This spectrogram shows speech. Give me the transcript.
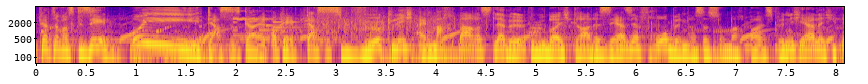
Ich habe da was gesehen. Ui, das ist geil. Okay, das ist wirklich ein machbares Level, worüber ich gerade sehr, sehr froh bin, dass das so machbar ist. Bin ich ehrlich.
